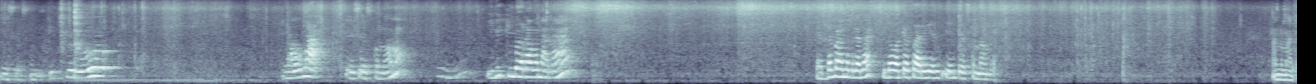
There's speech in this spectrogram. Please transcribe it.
వేసేసుకుంది. ఇప్పుడు రవ్వ వేసేసుకున్నాం ఇది కిలో రవ్వ నానా పెద్ద బాగుంది కదా? కిలో ఒకేసారి ఏం- ఏం అన్నమాట.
